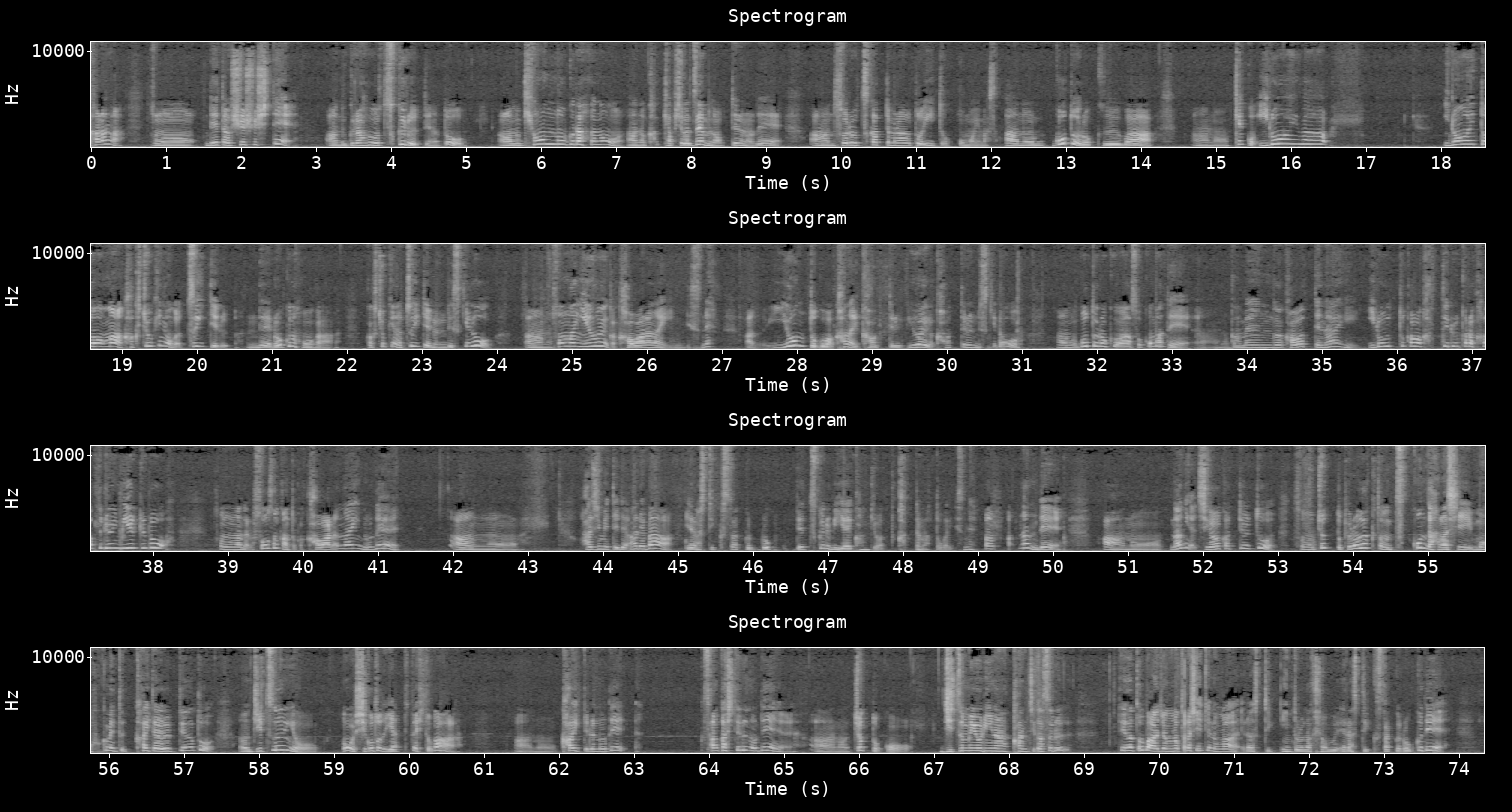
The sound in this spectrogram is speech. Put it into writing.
からそのデータを収集してあのグラフを作るっていうのとあの基本のグラフのあのキャプチャが全部載ってるのであのそれを使ってもらうといいと思います。あの5と6はあの結構色合いは色合いとまあ拡張機能がついてるんで6の方が拡張機能ついてるんですけどあのそんなに UI が変わらないんですねあの4と5はかなり変わってる UI が変わってるんですけどあの5と6はそこまであの画面が変わってない色とかは変わってるから変わってるように見えるけどそのなんだろう操作感とか変わらないのであの初めてであれば Elastic Stack で作る BI 環境は買ってもらった方がいいですね。あなんで、あの、何が違うかっていうと、そのちょっとプロダクトの突っ込んだ話も含めて書いてあるっていうのと、あの実運用を仕事でやってた人が、あの、書いてるので、参加してるので、あの、ちょっとこう、実務寄りな感じがするっていうのと、バージョンが新しいっていうのが、 Elastic、Introduction of Elastic Stack 6で、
